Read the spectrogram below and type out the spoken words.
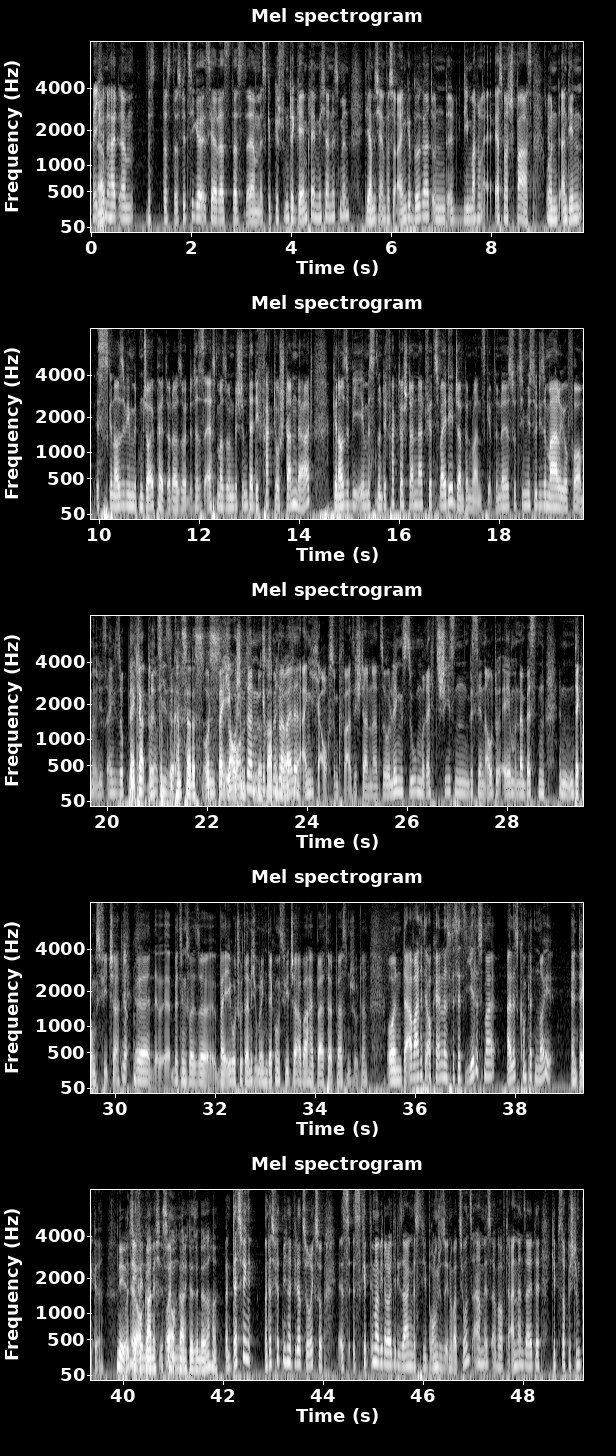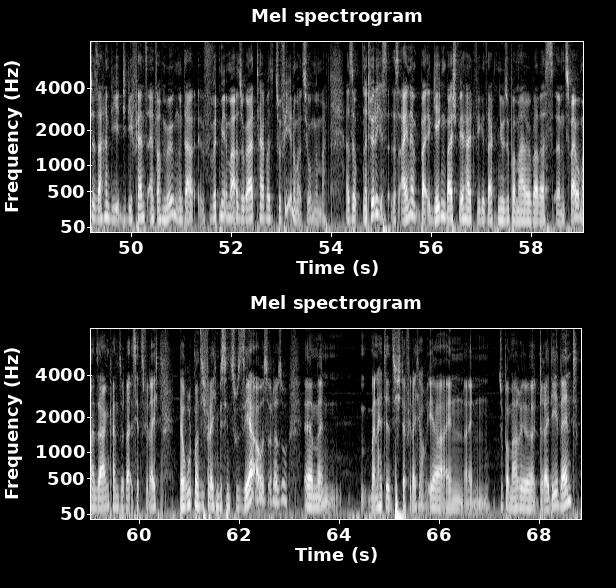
Nee, ich Ja. finde halt, ähm, das, das, das Witzige ist ja, dass, dass ähm, es gibt bestimmte Gameplay-Mechanismen, die haben sich einfach so eingebürgert und äh, die machen erstmal Spaß. Ja. Und an denen ist es genauso wie mit einem Joypad oder so. Das ist erstmal so ein bestimmter de facto Standard, genauso wie eben es so ein de facto Standard für 2D Jump'n'Runs gibt. Und da ist so ziemlich so diese Mario-Formel, die ist eigentlich so Ja, perfekt klar, du, du, präzise. du kannst ja das. Und bei Ego-Shootern gibt es mittlerweile eigentlich ja auch so ein quasi Standard. So links zoomen, rechts schießen, ein bisschen Auto-Aim und am besten ein Deckungsfeature. Ja. Äh, beziehungsweise bei Ego-Shootern nicht unbedingt ein Deckungsfeature, aber halt bei Third-Person-Shootern. Und da erwartet ja auch keiner, dass ich das jetzt jedes Mal alles komplett neu entdecke. Nee, und ist ja auch gar nicht, ist ja auch gar nicht der Sinn der Sache. Und deswegen, und das führt mich halt wieder zurück, so, es, es gibt immer wieder Leute, die sagen, dass die Branche so innovationsarm ist, aber auf der anderen Seite gibt es doch bestimmte Sachen, die, die die Fans einfach mögen und da wird mir immer sogar teilweise zu viel Innovation gemacht. Also natürlich ist das eine Be Gegenbeispiel halt, wie gesagt, New Super Mario Bros. Ähm, 2, wo man sagen kann, so da ist jetzt vielleicht, da ruht man sich vielleicht ein bisschen zu sehr aus oder so. Äh, man, hätte sich da vielleicht auch eher ein, ein Super Mario 3D Land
